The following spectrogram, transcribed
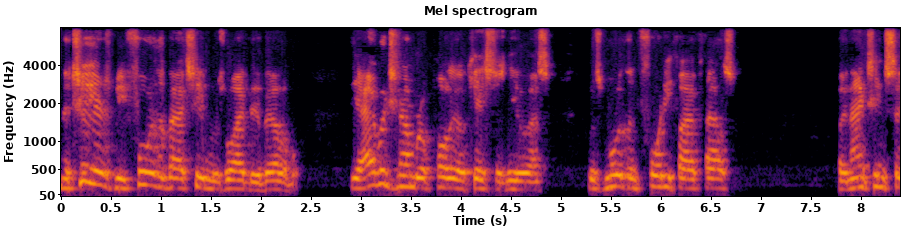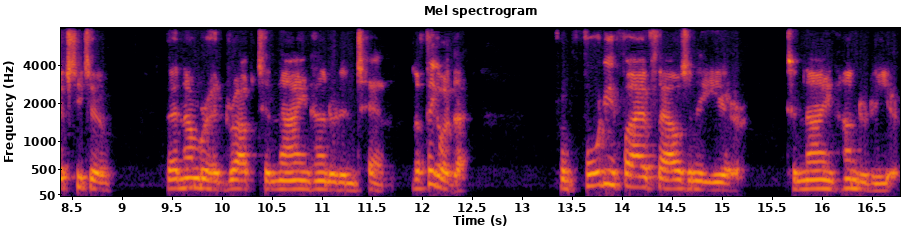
The two years before the vaccine was widely available, the average number of polio cases in the U.S. was more than 45,000. By 1962, that number had dropped to 910. Now think about that. From 45,000 a year to 900 a year.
